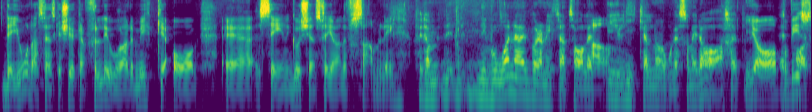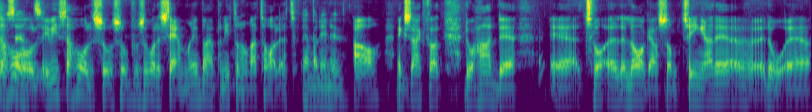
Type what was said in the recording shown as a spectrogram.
det gjorde att Svenska kyrkan förlorade mycket av eh, sin gudstjänstfirande församling. För de, nivåerna i början av 1900-talet ja. är ju lika låga som idag? Alltså ett, ja, på vissa håll, i vissa håll så, så, så, var det sämre i början på 1900-talet. Än vad det är nu? Ja, exakt. För att då hade eh, lagar som tvingade eh, då, eh,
